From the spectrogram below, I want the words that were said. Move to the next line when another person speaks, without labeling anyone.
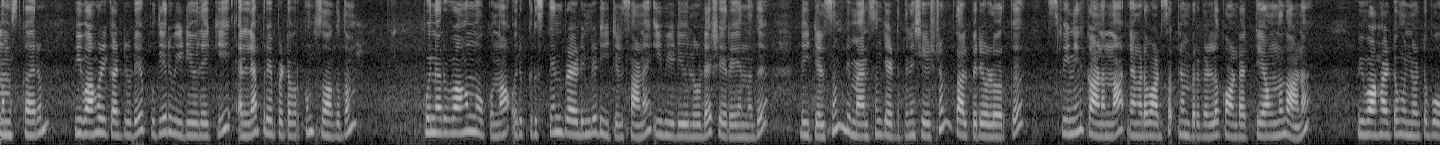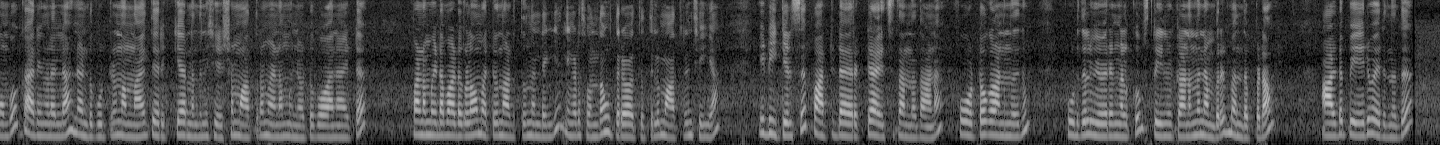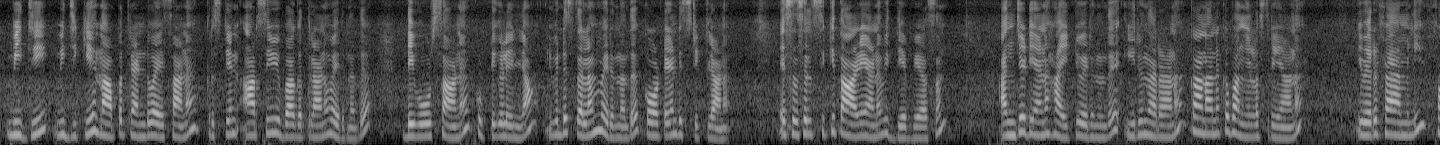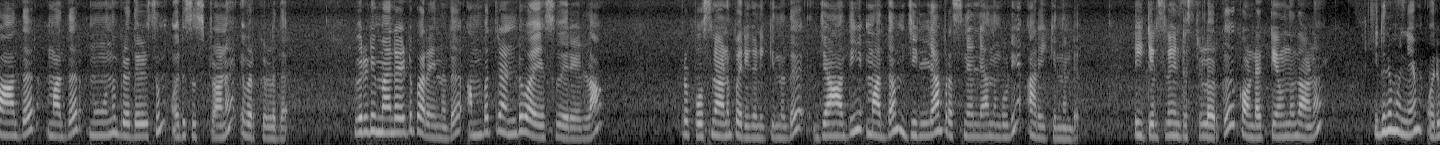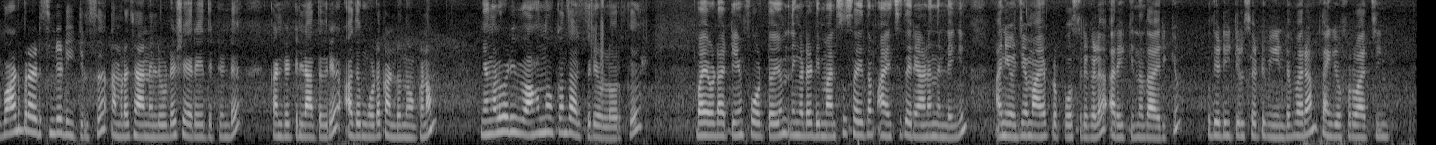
നമസ്കാരം. വിവാഹ വഴികാട്ടിയുടെ പുതിയൊരു വീഡിയോയിലേക്ക് എല്ലാ പ്രിയപ്പെട്ടവർക്കും സ്വാഗതം. പുനർവിവാഹം നോക്കുന്ന ഒരു ക്രിസ്ത്യൻ ബ്രൈഡിന്റെ ഡീറ്റെയിൽസാണ് ഈ വീഡിയോയിലൂടെ ഷെയർ ചെയ്യുന്നത്. ഡീറ്റെയിൽസും ഡിമാൻഡ്സും കേട്ടതിന് ശേഷം താല്പര്യമുള്ളവർക്ക് സ്ക്രീനിൽ കാണുന്ന ഞങ്ങളുടെ വാട്സപ്പ് നമ്പറുകളിൽ കോൺടാക്റ്റ് ചെയ്യാവുന്നതാണ്. വിവാഹമായിട്ട് മുന്നോട്ട് പോകുമ്പോൾ കാര്യങ്ങളെല്ലാം രണ്ടു കൂട്ടരും നന്നായി തിരക്കി അറിഞ്ഞതിന് ശേഷം മാത്രം വേണം മുന്നോട്ട് പോകാനായിട്ട്. പണമിടപാടുകളോ മറ്റോ നടത്തുന്നുണ്ടെങ്കിൽ നിങ്ങളുടെ സ്വന്തം ഉത്തരവാദിത്വത്തിൽ മാത്രം ചെയ്യാം. ഈ ഡീറ്റെയിൽസ് പാർട്ടി ഡയറക്റ്റ് അയച്ചു തന്നതാണ്. ഫോട്ടോ കാണുന്നതിനും കൂടുതൽ വിവരങ്ങൾക്കും സ്ക്രീനിൽ കാണുന്ന നമ്പറിൽ ബന്ധപ്പെടാം. ആളുടെ പേര് വരുന്നത് വിജി വിജിക്ക് നാൽപ്പത്തിരണ്ട് വയസ്സാണ്. ക്രിസ്ത്യൻ ആർ സി വിഭാഗത്തിലാണ് വരുന്നത്. ഡിവോഴ്സാണ് കുട്ടികളില്ല. ഇവരുടെ സ്ഥലം വരുന്നത് കോട്ടയം ഡിസ്ട്രിക്റ്റിലാണ്. എസ് എസ് എൽ സിക്ക് താഴെയാണ് വിദ്യാഭ്യാസം. അഞ്ചടിയാണ് ഹൈറ്റ് വരുന്നത്. ഇരുനിറാണ് കാണാനൊക്കെ ഭംഗിയുള്ള സ്ത്രീയാണ്. ഇവരുടെ ഫാമിലി ഫാദർ മദർ മൂന്ന് ബ്രദേഴ്സും ഒരു സിസ്റ്ററാണ് ഇവർക്കുള്ളത്. ഇവർ ഡിമാൻഡായിട്ട് പറയുന്നത് അമ്പത്തിരണ്ട് വയസ്സ് വരെയുള്ള പ്രപ്പോസലാണ് പരിഗണിക്കുന്നത്. ജാതി മതം ജില്ല പ്രശ്നമില്ല എന്നും കൂടി അറിയിക്കുന്നുണ്ട്. ഡീറ്റെയിൽസിൽ ഇൻട്രസ്റ്റ് ഉള്ളവർക്ക് കോൺടാക്റ്റ് ചെയ്യാവുന്നതാണ്. ഇതിനു മുന്നേ ഒരുപാട് ബ്രൈഡ്സിന്റെ ഡീറ്റെയിൽസ് നമ്മുടെ ചാനലിലൂടെ ഷെയർ ചെയ്തിട്ടുണ്ട്. കണ്ടിട്ടില്ലാത്തവർ അതും കൂടെ കണ്ടു നോക്കണം. ഞങ്ങൾ വഴി വിവാഹം നോക്കാൻ താല്പര്യമുള്ളവർക്ക് ബയോഡാറ്റയും ഫോട്ടോയും നിങ്ങളുടെ ഡിമാൻഡ്സ് സഹിതം അയച്ചു തരികയാണെന്നുണ്ടെങ്കിൽ അനുയോജ്യമായ പ്രപ്പോസലുകൾ അറിയിക്കുന്നതായിരിക്കും. പുതിയ ഡീറ്റെയിൽസായിട്ട് വീണ്ടും വരാം. Thank for watching.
